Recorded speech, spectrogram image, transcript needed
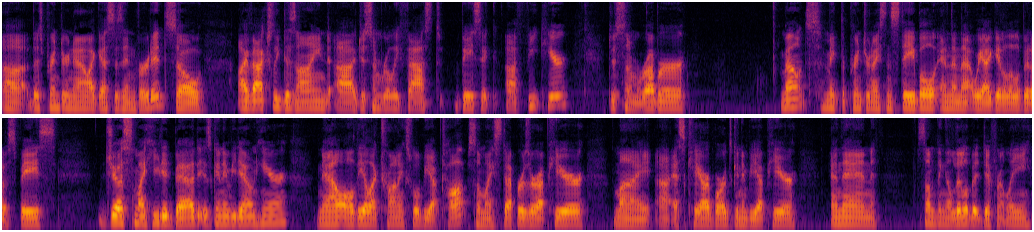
uh, this printer now I guess is inverted. So I've actually designed uh, just some really fast basic uh, feet here. Just some rubber mounts, make the printer nice and stable, and then that way I get a little bit of space. Just my heated bed is going to be down here. Now all the electronics will be up top. So my steppers are up here. My uh, SKR board's going to be up here. And then something a little bit differently.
